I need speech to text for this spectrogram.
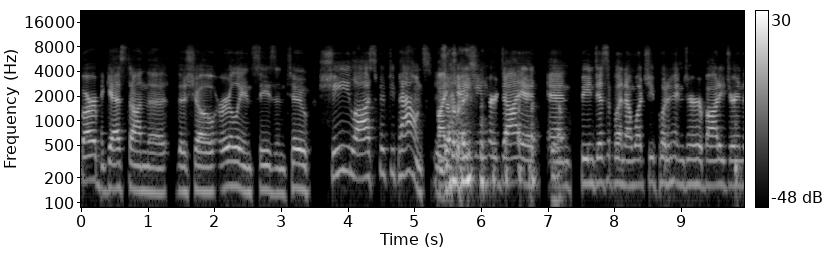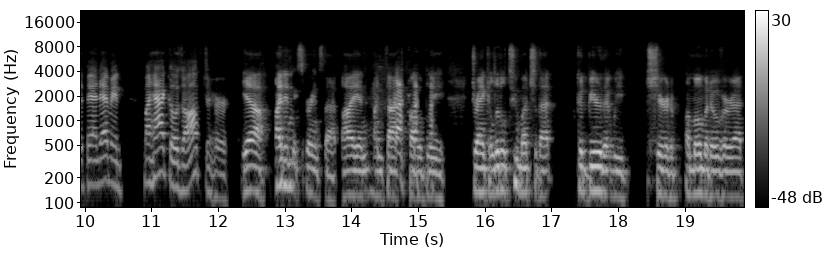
Barb, a guest on the, the show early in season two, she lost 50 pounds by that right? changing her diet Yeah. and being disciplined on what she put into her body during the pandemic. And my hat goes off to her. Yeah, I didn't experience that. I, in, in fact, probably drank a little too much of that good beer that we shared a, moment over at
